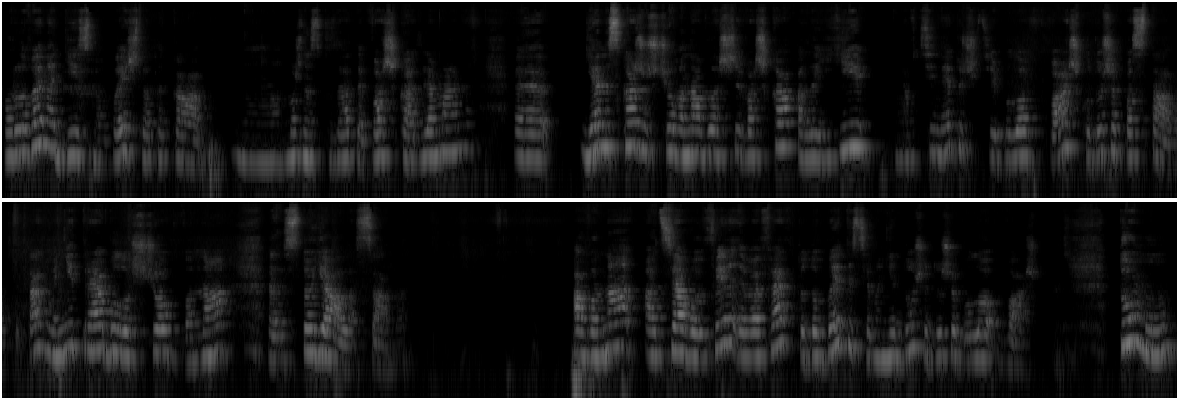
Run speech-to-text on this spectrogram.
Горловина дійсно вийшла така, можна сказати, важка для мене. Е, Я не скажу, що вона важка, але її в цій ниточці було важко дуже поставити. Так? Мені треба було, щоб вона е, стояла саме. А вона, а цього ефекту добитися мені дуже-дуже було важко. Тому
